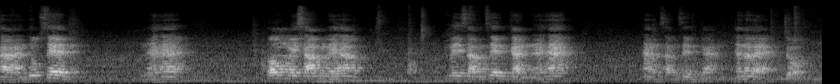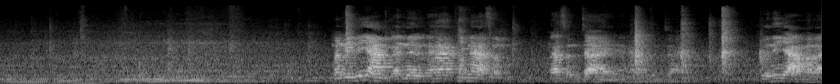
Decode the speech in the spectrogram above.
ผ่านทุกเส้นนะฮะต้องไม่ซ้ำเลยครับ ไม่ซ้ำเส้นกันนะฮะห้ามซ้ำเส้นกันแค่นั้นแหละจบ มันมีนิยามอีกอันหนึ่งนะฮะที่น่าสนน่าสนใจนะฮะน่าสนใจ คือนิยามอะไร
